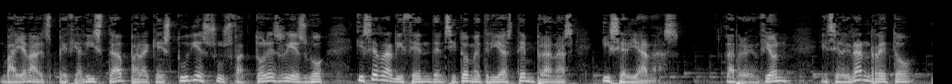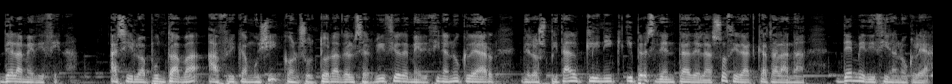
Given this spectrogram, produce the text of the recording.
vayan al especialista para que estudie sus factores riesgo y se realicen densitometrías tempranas y seriadas. La prevención es el gran reto de la medicina. Así lo apuntaba África Mushi, consultora del Servicio de Medicina Nuclear del Hospital Clínic y presidenta de la Sociedad Catalana de Medicina Nuclear.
